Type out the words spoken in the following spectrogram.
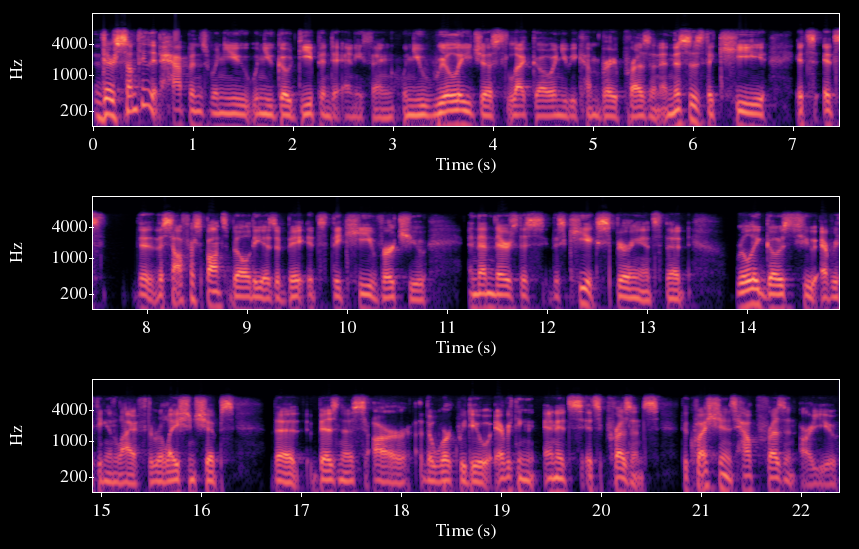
there's something that happens when you when you go deep into anything when you really just let go and you become very present. And this is the key. It's it's the, the self responsibility is a big it's the key virtue. And then there's this this key experience that really goes to everything in life. The relationships the business our the work we do everything. And it's it's presence. The question is how present are you?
